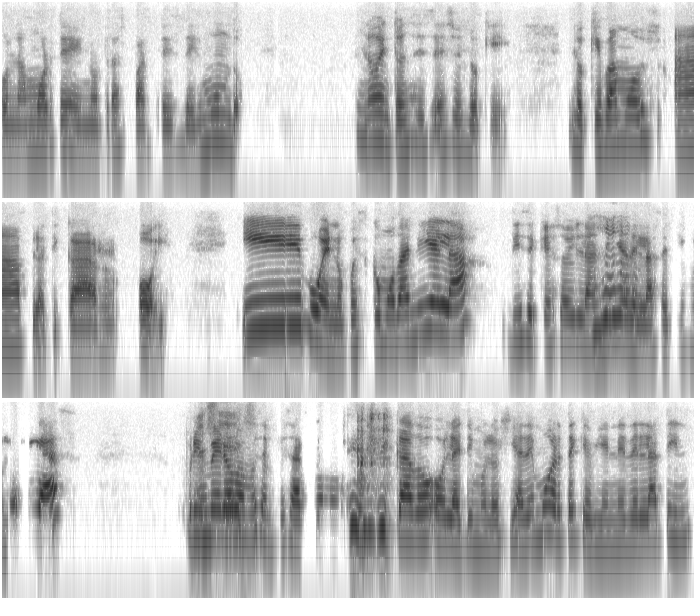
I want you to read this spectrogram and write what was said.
la muerte en otras partes del mundo. ¿No? Entonces, eso es lo que, lo que vamos a platicar hoy. Y bueno, pues como Daniela dice que soy la niña de las etimologías, primero vamos a empezar con el significado o la etimología de muerte, que viene del latín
